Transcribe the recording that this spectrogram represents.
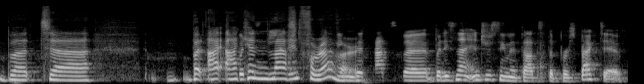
But. Uh, but I, I but can last forever. That that's the, but isn't that interesting that that's the perspective?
